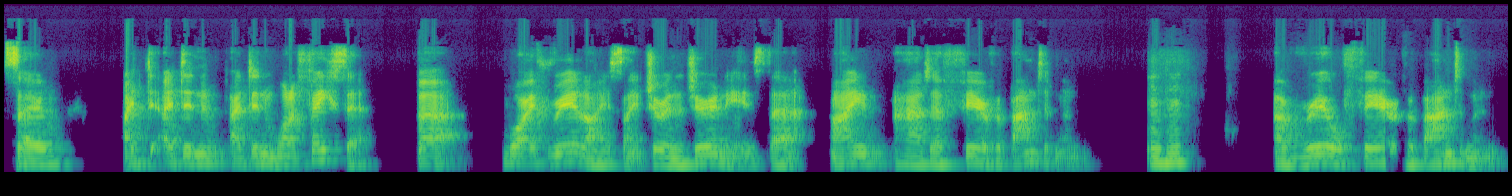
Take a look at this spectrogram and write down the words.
so I, I didn't, I didn't want to face it. But what I've realized, like during the journey, is that I had a fear of abandonment. Mm-hmm a real fear of abandonment.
